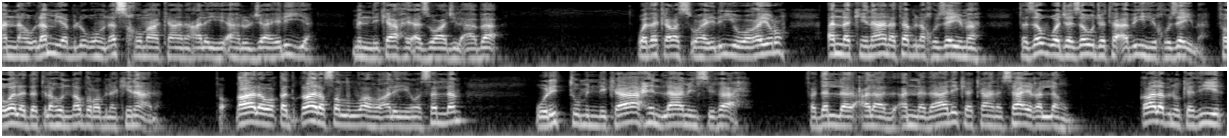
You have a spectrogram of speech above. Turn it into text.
أنه لم يبلغه نسخ ما كان عليه أهل الجاهلية من نكاح أزواج الآباء. وذكر السهيلي وغيره أن كنانة بن خزيمة تزوج زوجة أبيه خزيمة فولدت له النضر بن كنانة. فقال وقد قال صلى الله عليه وسلم ولدت من نكاح لا من سفاح فدل على أن ذلك كان سائغا لهم. قال ابن كثير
